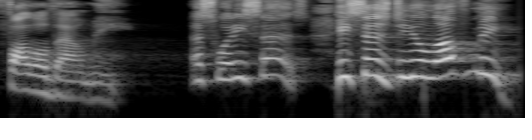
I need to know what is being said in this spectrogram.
Follow thou me. That's what he says. He says, do you love me?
